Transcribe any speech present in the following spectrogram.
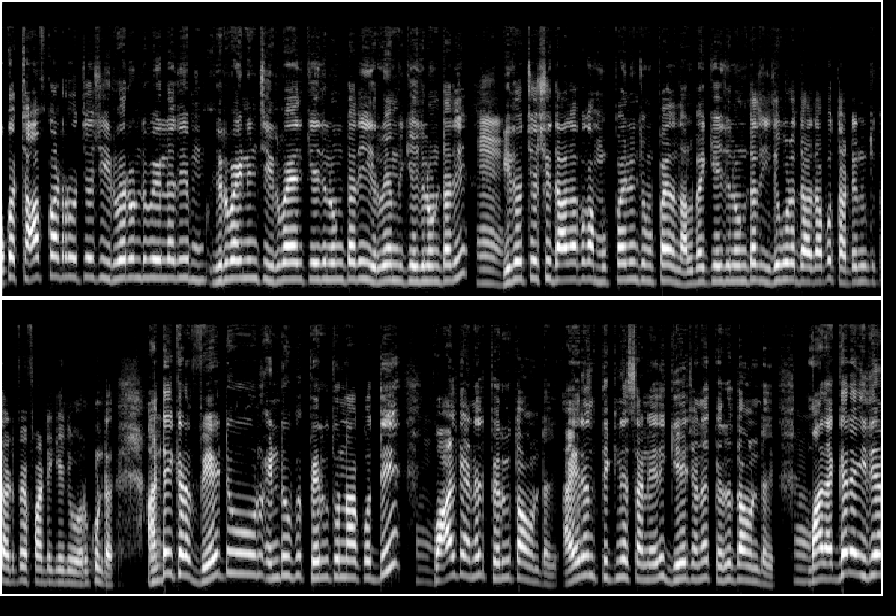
ఒక చాఫ్ కటర్ వచ్చేసి ఇరవై రెండు వేలది ఇరవై నుంచి ఇరవై ఐదు కేజీలు ఉంటుంది ఇరవై ఎనిమిది కేజీలు ఉంటుంది. ఇది వచ్చేసి దాదాపుగా ముప్పై నుంచి ముప్పై ఐదు నలభై కేజీలు ఉంటుంది. ఇది కూడా దాదాపు థర్టీ నుంచి థర్టీ ఫైవ్ ఫార్టీ కేజీ వరకు ఉంటుంది. అంటే ఇక్కడ వెయిట్ ఎందుకు పెరుగుతున్న కొద్దీ. క్వాలిటీ అనేది పెరుగుతూ ఉంటుంది. ఐరన్ థిక్నెస్ అనేది గేజ్ అనేది పెరుగుతూ ఉంటుంది. మా దగ్గర ఇదే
